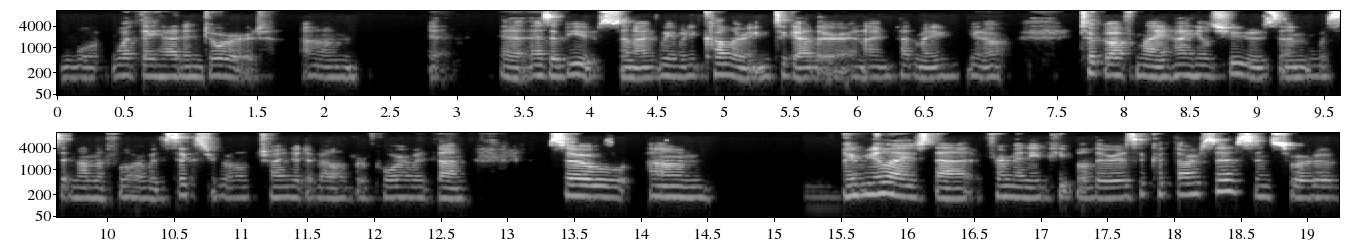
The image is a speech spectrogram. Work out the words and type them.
what they had endured um, as abuse. And I, we were coloring together and i had my you know took off my high heel shoes and was sitting on the floor with a six year old trying to develop rapport with them. So um, I realize that for many people, there is a catharsis and sort of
